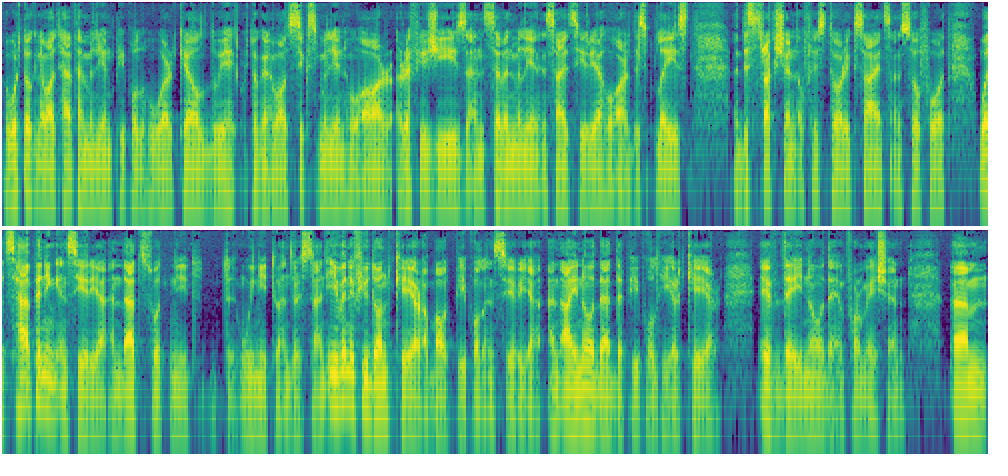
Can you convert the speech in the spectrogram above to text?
We're talking about half a million people who were killed. We're talking about six million who are refugees and seven million inside Syria who are displaced. destruction of historic sites and so forth. What's happening in Syria, and that's what need we need to understand. Even if you don't care about people in Syria, and I know that the people here care if they know the information. Um,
